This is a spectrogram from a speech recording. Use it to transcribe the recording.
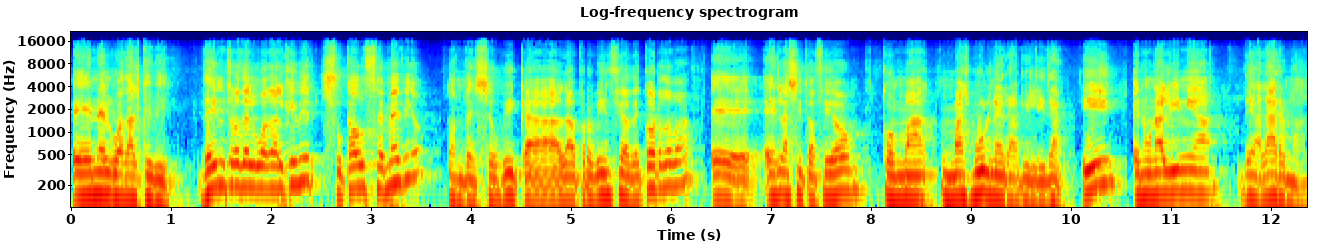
en el Guadalquivir. Dentro del Guadalquivir, su cauce medio, donde se ubica la provincia de Córdoba, eh, es la situación con más, más vulnerabilidad y en una línea de alarma.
